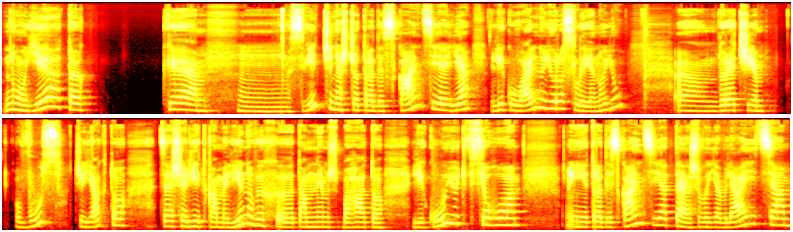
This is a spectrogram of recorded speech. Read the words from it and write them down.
ну, є таке свідчення, що традисканція є лікувальною рослиною. Ем, до речі, вус, чи як то, це ще рід камелінових, е, там ним ж багато лікують всього. І традисканція теж виявляється,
